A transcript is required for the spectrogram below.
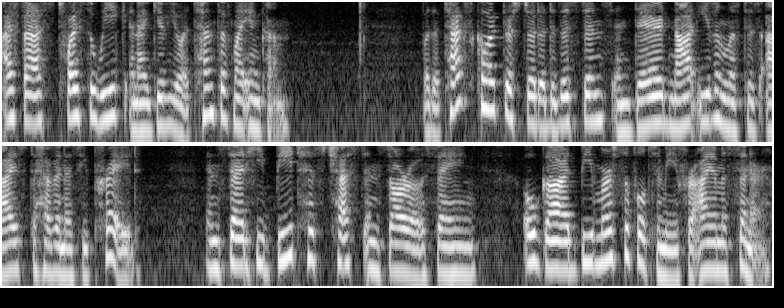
I fast twice a week and I give you a tenth of my income. But the tax collector stood at a distance and dared not even lift his eyes to heaven as he prayed. Instead, he beat his chest in sorrow, saying, O God, be merciful to me, for I am a sinner.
